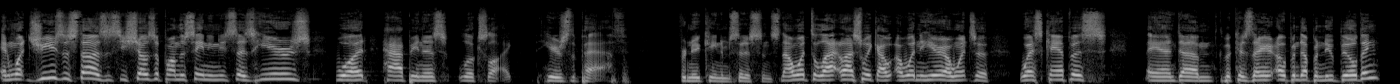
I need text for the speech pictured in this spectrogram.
And what Jesus does is he shows up on the scene and he says, Here's what happiness looks like. Here's the path for New Kingdom citizens. Now, I went to last week, I, I wasn't here. I went to West Campus and um, because they opened up a new building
